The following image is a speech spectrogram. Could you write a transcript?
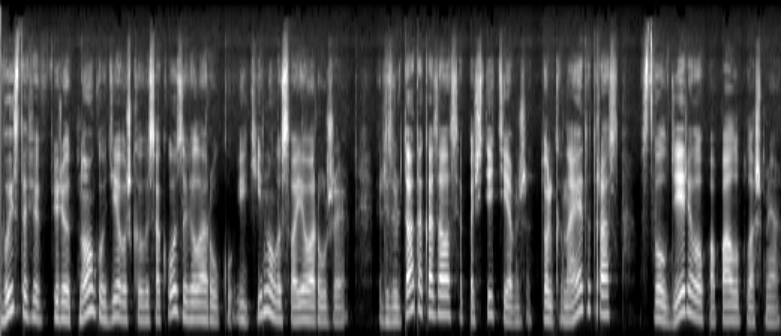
Выставив вперед ногу, девушка высоко завела руку и кинула свое оружие. Результат оказался почти тем же, только на этот раз в ствол дерева попала плашмя.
